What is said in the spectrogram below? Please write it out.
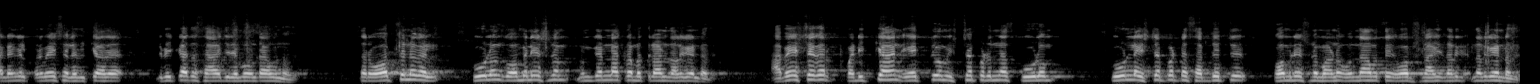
അല്ലെങ്കിൽ പ്രവേശനം ലഭിക്കാതെ ലഭിക്കാത്ത സാഹചര്യമോ ഉണ്ടാകുന്നത് സർ ഓപ്ഷനുകൾ സ്കൂളും കോമ്പിനേഷനും മുൻഗണനാക്രമത്തിലാണ് നൽകേണ്ടത്. അപേക്ഷകർ പഠിക്കാൻ ഏറ്റവും ഇഷ്ടപ്പെടുന്ന സ്കൂളും സ്കൂളിലെ ഇഷ്ടപ്പെട്ട സബ്ജക്റ്റ് കോമ്പിനേഷനുമാണ് ഒന്നാമത്തെ ഓപ്ഷനായി നൽക- നൽകേണ്ടത്.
